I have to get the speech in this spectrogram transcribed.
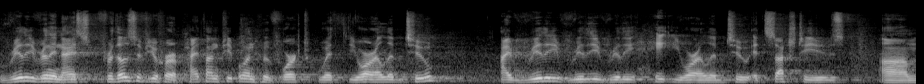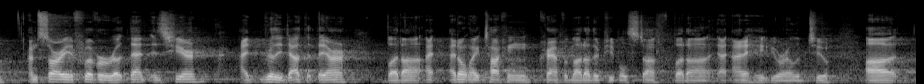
really, really nice. For those of you who are Python people and who've worked with URLlib2, I really, really, really hate URLlib2. It sucks to use. Um, I'm sorry if whoever wrote that is here. I really doubt that they are, but uh, I, I, don't like talking crap about other people's stuff, but uh, I, I, hate URLlib2. Uh,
